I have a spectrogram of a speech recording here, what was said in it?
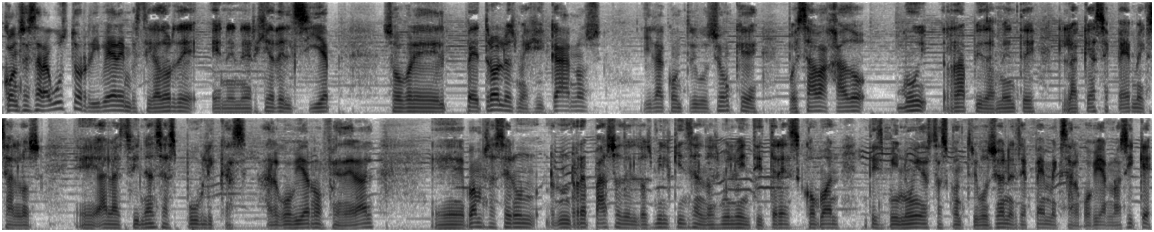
con César Augusto Rivera, investigador de en energía del CIEP, sobre el petróleos mexicanos y la contribución que pues ha bajado muy rápidamente la que hace Pemex a los eh, a las finanzas públicas, al gobierno federal. Eh, vamos a hacer un, repaso del 2015 al 2023, cómo han disminuido estas contribuciones de Pemex al gobierno. Así que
